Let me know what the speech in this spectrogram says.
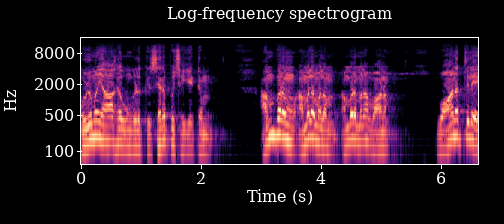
முழுமையாக உங்களுக்கு சிறப்பு செய்யட்டும். அம்பரம் அமலமலம் அம்பரம்னா வானம். வானத்திலே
